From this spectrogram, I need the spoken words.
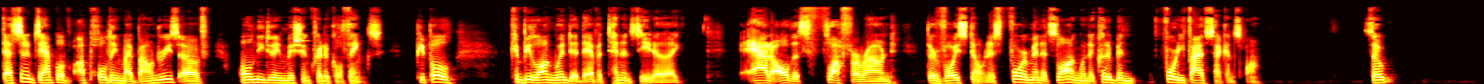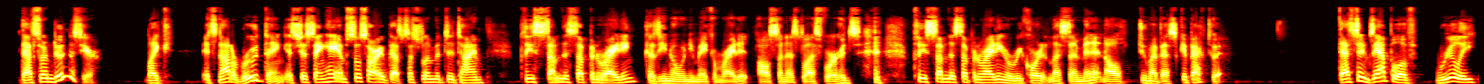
That's an example of upholding my boundaries of only doing mission critical things. People can be long winded. They have a tendency to like add all this fluff around their voice note. It's four minutes long when it could have been 45 seconds long. So that's what I'm doing this year. Like it's not a rude thing. It's just saying, Hey, I'm so sorry. I've got such limited time. Please sum this up in writing. Cause you know, when you make them write it, all of a sudden it's less words. Please sum this up in writing or record it in less than a minute and I'll do my best to get back to it. That's an example of really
